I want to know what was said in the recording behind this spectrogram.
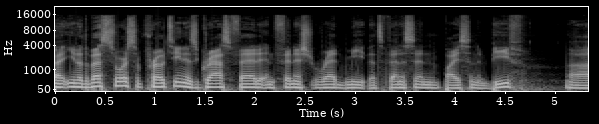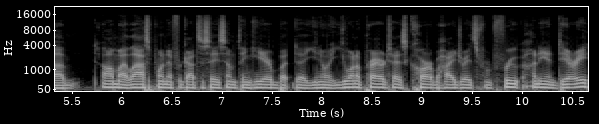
uh, you know, the best source of protein is grass fed and finished red meat. That's venison, bison, and beef. Uh, on my last point, I forgot to say something here, but uh, you know, you want to prioritize carbohydrates from fruit, honey, and dairy.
